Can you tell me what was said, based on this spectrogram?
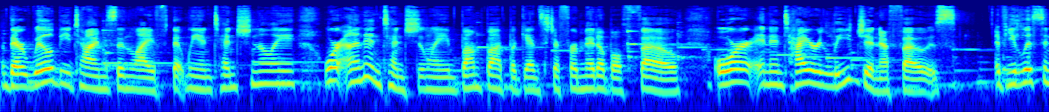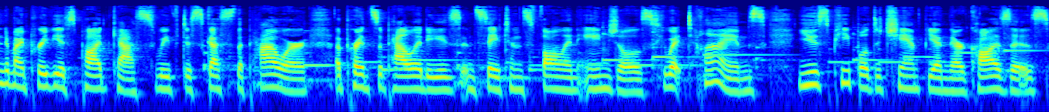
There will be times in life that we intentionally or unintentionally bump up against a formidable foe or an entire legion of foes. If you listen to my previous podcasts, we've discussed the power of principalities and Satan's fallen angels who at times use people to champion their causes.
